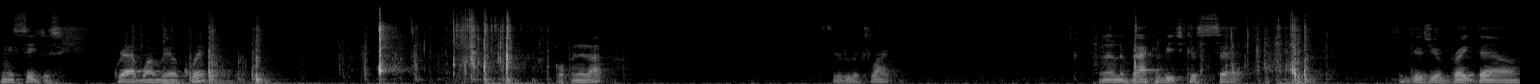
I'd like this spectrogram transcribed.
Let me see, just grab one real quick. Open it up. See what it looks like. And on the back of each cassette, it gives you a breakdown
